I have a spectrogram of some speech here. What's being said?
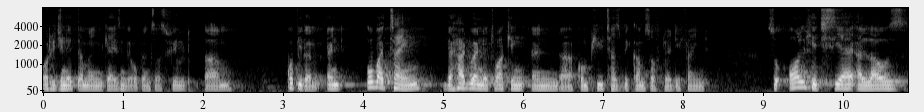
originate them and guys in the open source field um, copy them. And over time, the hardware networking and uh, compute has become software defined. So all HCI allows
